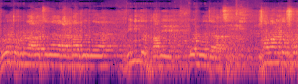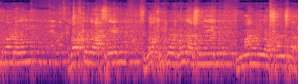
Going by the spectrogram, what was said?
গুরুত্বপূর্ণ আলোচনা রাখবার জন্য বিনীতভাবে অনুরোধ জানাচ্ছি। সম্মানিত সচিমণ্ডলী বক্তব্য রাখছেন লক্ষ্মীপুর দুই আসনের মাননীয় সাংসদ।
